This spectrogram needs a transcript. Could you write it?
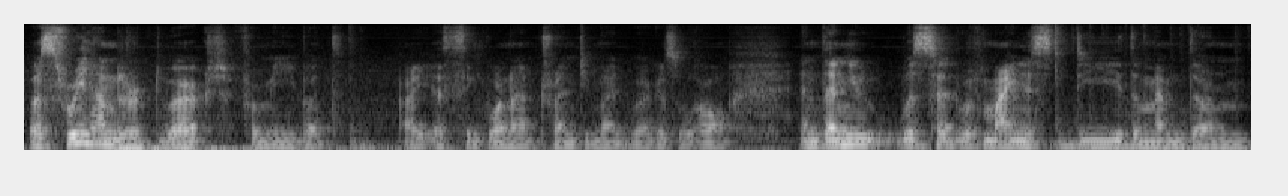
well 300 worked for me, but I, I think 120 might work as well. And then you will set with minus D the memdump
